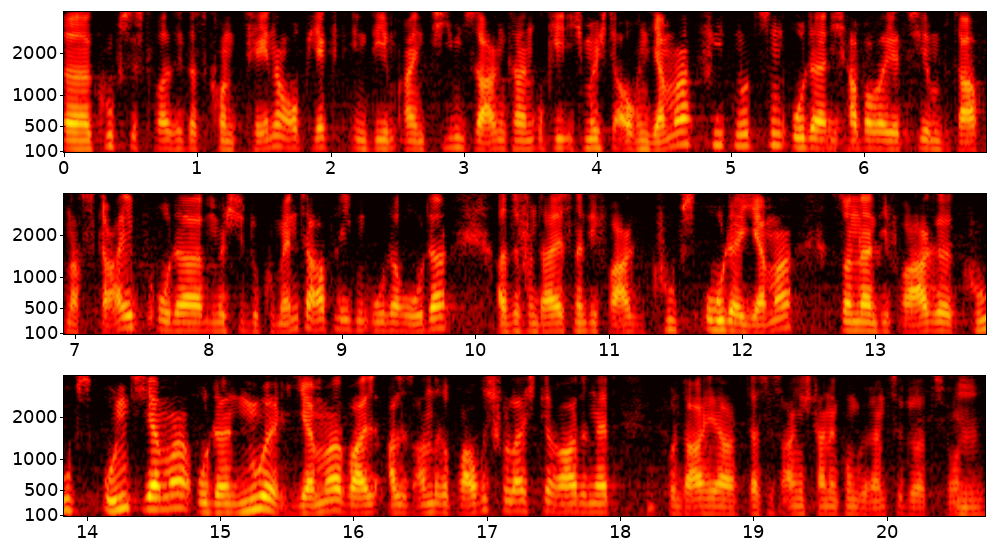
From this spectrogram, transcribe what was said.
äh, Groups ist quasi das Container-Objekt, in dem ein Team sagen kann, okay, ich möchte auch ein Yammer-Feed nutzen oder ich habe aber jetzt hier einen Bedarf nach Skype oder möchte Dokumente ablegen oder oder. Also von daher ist nicht die Frage Groups oder Yammer, sondern die Frage Groups und Yammer oder nur Yammer, weil alles andere brauche ich vielleicht gerade nicht. Von daher, das ist eigentlich keine Konkurrenzsituation. Mhm.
